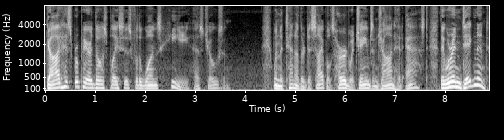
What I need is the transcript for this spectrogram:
God has prepared those places for the ones he has chosen. When the ten other disciples heard what James and John had asked, they were indignant.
